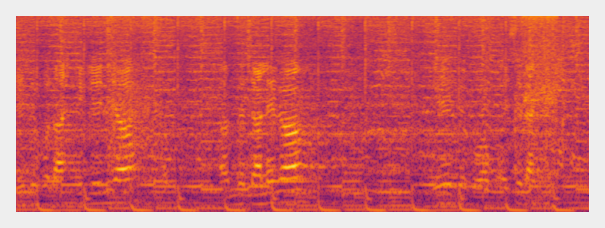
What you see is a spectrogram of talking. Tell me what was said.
ये देखो लास्टिक ले लिया। अंदर डालेगा। ये देखो आप ऐसे लास्टिक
